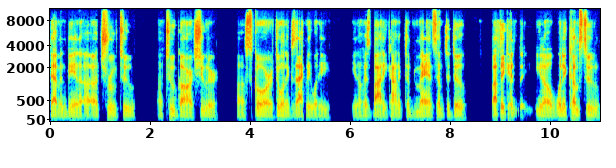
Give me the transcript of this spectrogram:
Devin being a, a true two a two guard shooter, uh, scorer, doing exactly what he, you know, his body kind of demands him to do. But I think, it, you know, when it comes to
